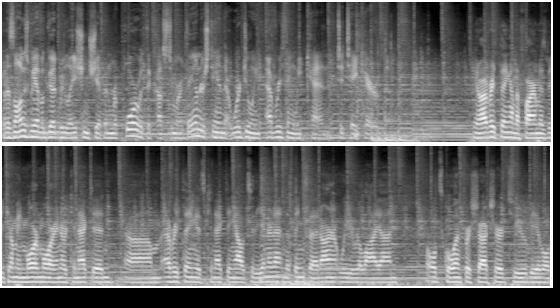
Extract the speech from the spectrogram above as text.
But as long as we have a good relationship and rapport with the customer, they understand that we're doing everything we can to take care of them. You know, everything on the farm is becoming more and more interconnected. Um, everything is connecting out to the internet and the things that aren't, we rely on old school infrastructure to be able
